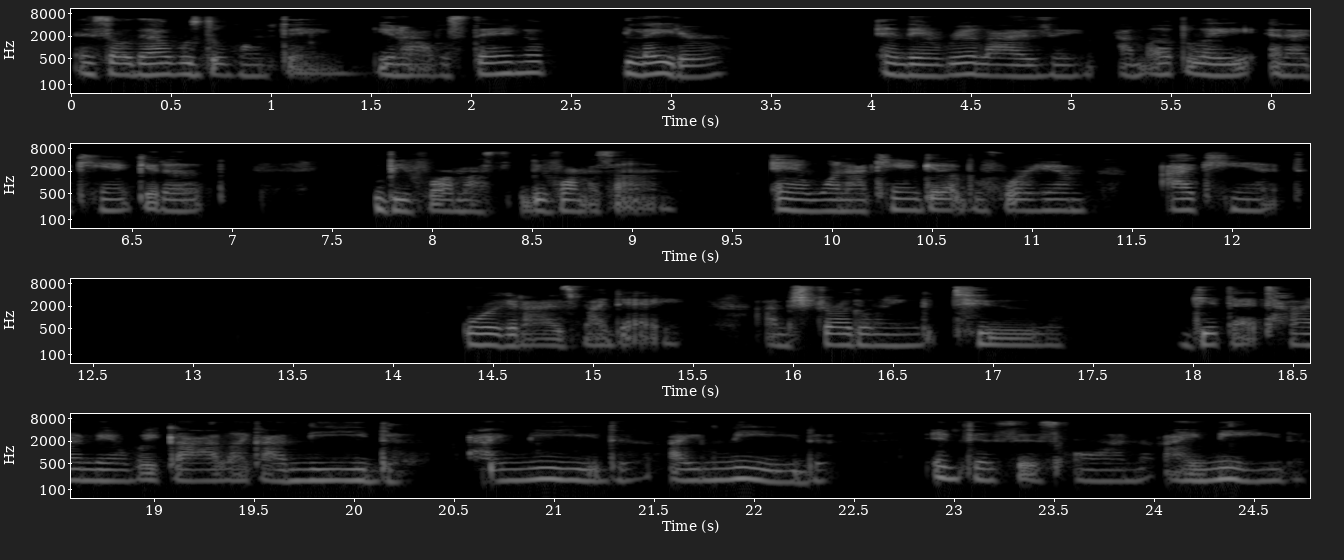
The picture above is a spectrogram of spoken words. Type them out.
And so that was the one thing, you know, I was staying up later and then realizing I'm up late and I can't get up before my, before my son. And when I can't get up before him, I can't organize my day. I'm struggling to get that time in with God. Like I need, I need, I need emphasis on I need.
